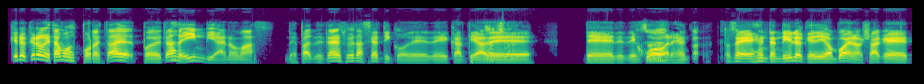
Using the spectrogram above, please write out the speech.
creo, creo que estamos por detrás, de- por detrás de India nomás, detrás del sudeste asiático de, de cantidad de, de, jugadores. Ento- Entonces es entendible que digan, bueno, ya que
